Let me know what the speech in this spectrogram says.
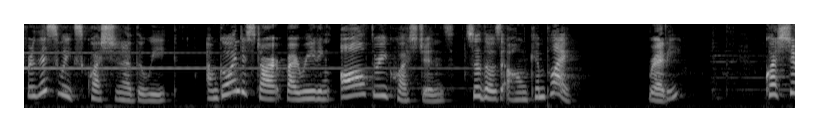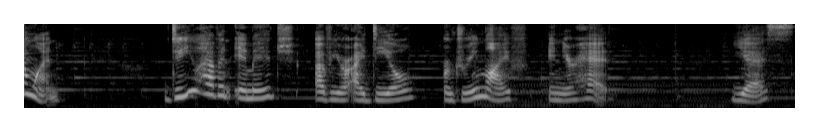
For this week's question of the week, I'm going to start by reading all three questions so those at home can play. Ready? Question one Do you have an image of your ideal or dream life in your head? Yes,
